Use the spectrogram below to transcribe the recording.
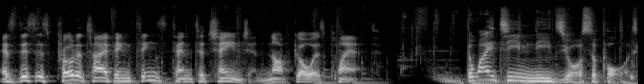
As this is prototyping, things tend to change and not go as planned. The WAI team needs your support.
